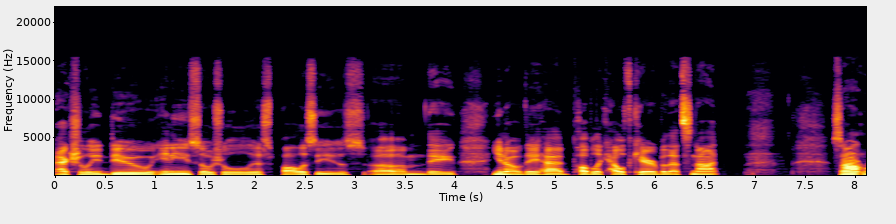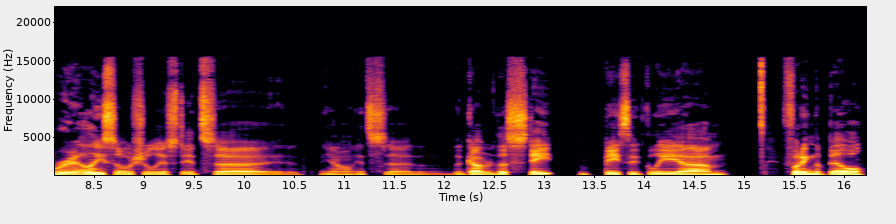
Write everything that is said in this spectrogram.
actually do any socialist policies. Um, they, you know, they had public health care, but that's not it's not really socialist. It's uh, you know, it's uh, the gov the state basically um, footing the bill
